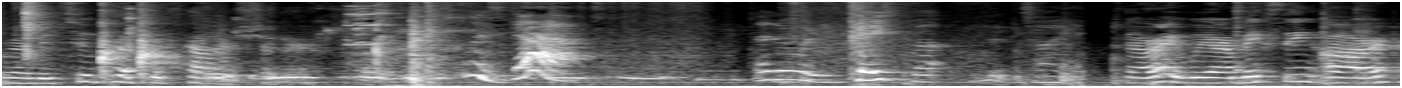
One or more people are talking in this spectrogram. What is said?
We're gonna do two cups of powdered sugar. What is that? I don't know what it tastes, but it's fine. All right, we are mixing our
